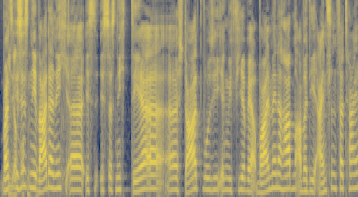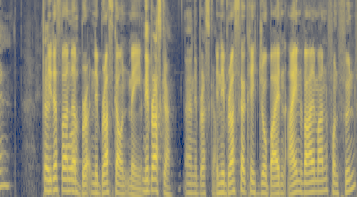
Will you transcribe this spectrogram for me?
Was ist es Nevada nicht? Äh, ist, ist das nicht der äh, Staat, wo sie irgendwie vier Wahlmänner haben, aber die einzeln verteilen? Nee, das war Nebra Nebraska und Maine. Nebraska. Äh, Nebraska. In Nebraska kriegt Joe Biden ein Wahlmann von fünf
